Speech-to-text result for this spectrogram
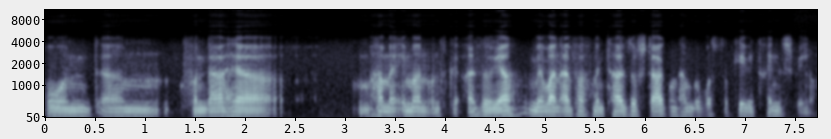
und von daher haben wir immer an uns, also ja, wir waren einfach mental so stark und haben gewusst, okay, wir drehen das Spiel noch.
